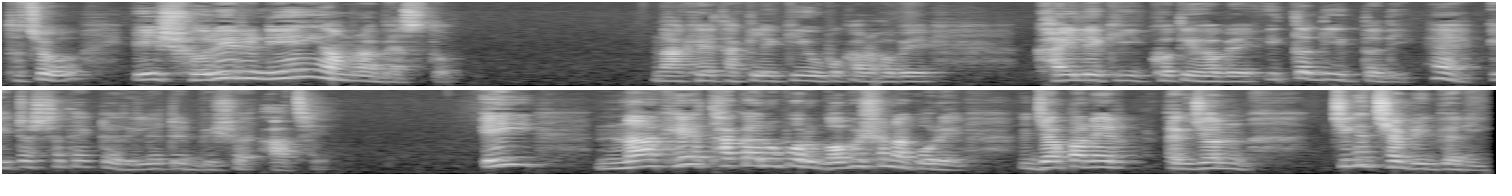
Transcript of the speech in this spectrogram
অথচ এই শরীর নিয়েই আমরা ব্যস্ত। না খেয়ে থাকলে কি উপকার হবে? খাইলে কি ক্ষতি হবে? ইত্যাদি ইত্যাদি। হ্যাঁ এটার সাথে একটা রিলেটেড বিষয় আছে। এই না খেয়ে থাকার উপর গবেষণা করে জাপানের একজন চিকিৎসা বিজ্ঞানী,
